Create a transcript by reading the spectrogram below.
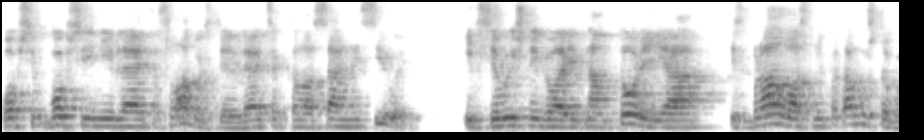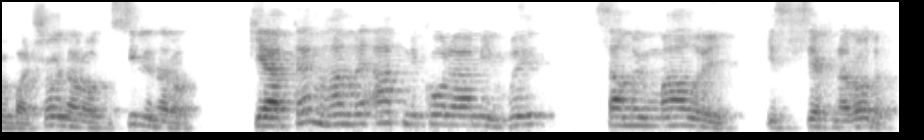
вовсе, вовсе не является слабостью, а является колоссальной силой. И Всевышний говорит нам Торе, я избрал вас не потому, что вы большой народ, сильный народ. Киатем хамеат микола амин. Вы самый малый из всех народов.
